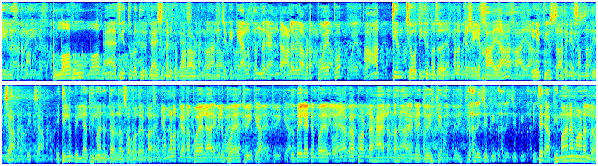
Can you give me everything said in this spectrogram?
ചെയ്യുന്ന സ്ഥലമാണ്. അള്ളാഹു ആഫിയത്തുള്ള ദീർഘായുസ് നൽകുമാറാവട്ടെ ഞങ്ങൾ ആലോചിച്ചൊക്കെ കേരളത്തിൽ നിന്ന് രണ്ടാളുകൾ അവിടെ പോയപ്പോ ആദ്യം ചോദിക്കുന്നത് നമ്മളൊക്കെ ഷെയ്ഹായ എ പി ഉസ്താദിനെ സംബന്ധിച്ചാണ്. ഇതിലും വലിയ അഭിമാനം എന്താ ഉള്ള സഹോദരന്മാരെ നമ്മളൊക്കെ ഇടം പോയാൽ ആരെങ്കിലും പോയാൽ ചോദിക്കുക. ദുബൈയിലേറ്റം പോയാൽ കോയാക്കാപ്പാടിന്റെ കാപ്പാടിന്റെ ഹാലെന്താന്ന് ആരെങ്കിലും ചോദിക്കുക. ഇതൊരു അഭിമാനമാണല്ലോ.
